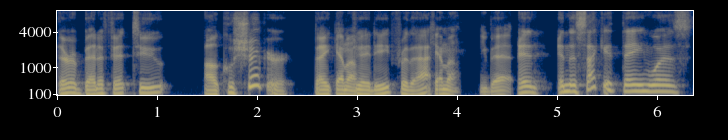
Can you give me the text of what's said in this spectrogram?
They're a benefit to Uncle Sugar. Thank you, on. JD, for that. Come on. You bet. And and the second thing was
